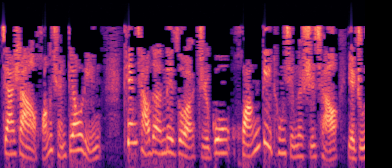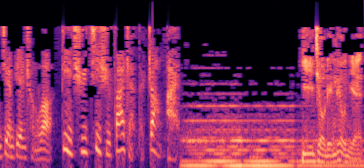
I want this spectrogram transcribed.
加上皇权凋零，天桥的那座只供皇帝通行的石桥也逐渐变成了地区继续发展的障碍。一九零六年，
